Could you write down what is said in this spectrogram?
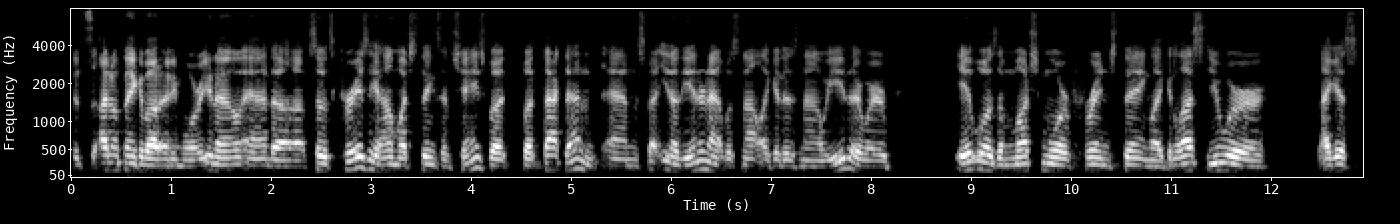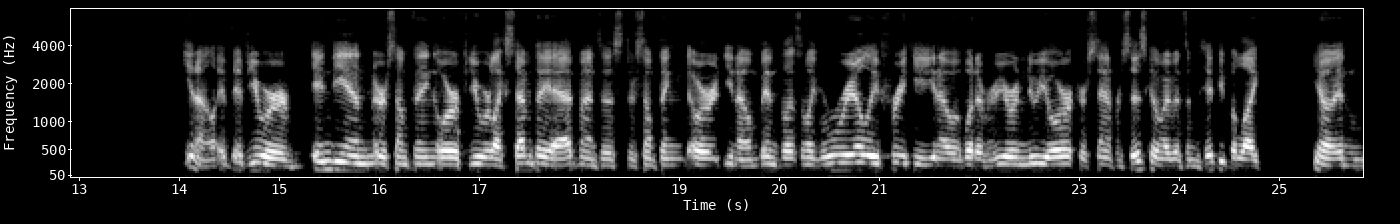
It's I don't think about it anymore, you know. And uh, so it's crazy how much things have changed. But but back then, and you know, the internet was not like it is now either, where it was a much more fringe thing. Like unless you were, I guess, you know, if, if you were Indian or something, or if you were like Seventh Day Adventist or something, or you know, been some like really freaky, you know, whatever. You're in New York or San Francisco, maybe some hippie, but like you know, in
